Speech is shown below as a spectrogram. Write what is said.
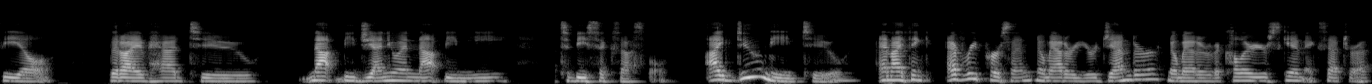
feel that I've had to not be genuine, not be me to be successful. I do need to, and I think every person, no matter your gender, no matter the color of your skin, etc.,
